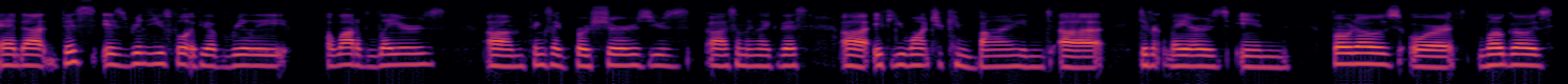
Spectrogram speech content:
And uh, this is really useful if you have really a lot of layers um, things like brochures use uh, something like this. Uh, if you want to combine uh, different layers in photos or logos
